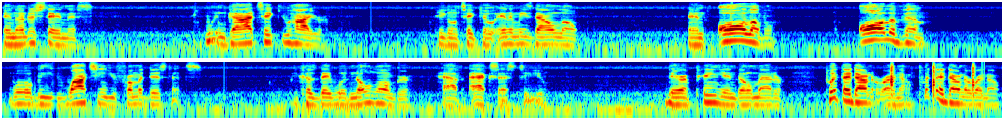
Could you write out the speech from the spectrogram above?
And understand this. When God take you higher, he going to take your enemies down low. And all of them, all of them will be watching you from a distance because they will no longer have access to you. Their opinion don't matter. Put that down there right now. Put that down there right now.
